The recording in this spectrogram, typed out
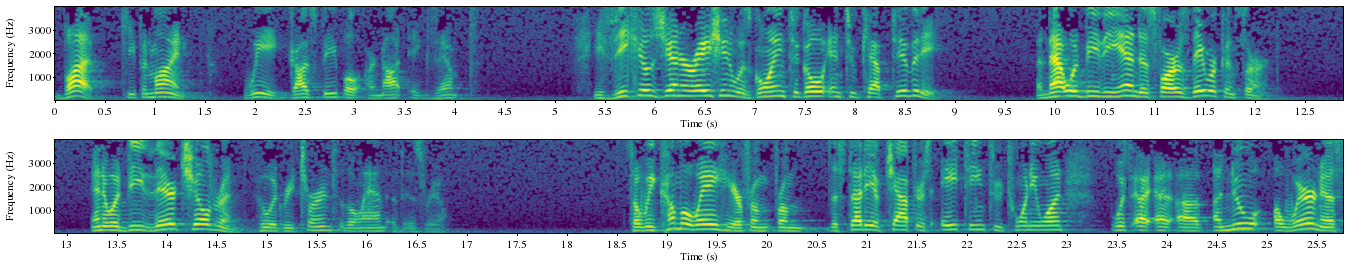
But keep in mind, we, God's people, are not exempt. Ezekiel's generation was going to go into captivity. And that would be the end as far as they were concerned. And it would be their children who would return to the land of Israel. So we come away here from, from the study of chapters 18 through 21 with a, a, a, new awareness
